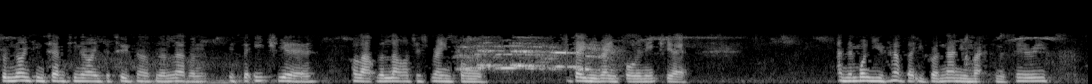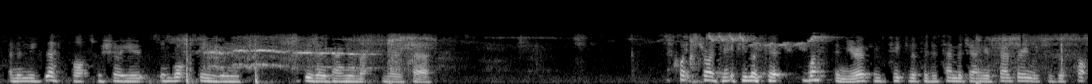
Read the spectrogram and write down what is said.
from 1979 to 2011 is that each year pull out the largest rainfall, daily rainfall in each year. And then when you have that, you've got an annual maximum series. And then these left plots will show you in what seasons do those annual maxima occur. It's quite striking if you look at Western Europe, in particular for December, January, February, which is the top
